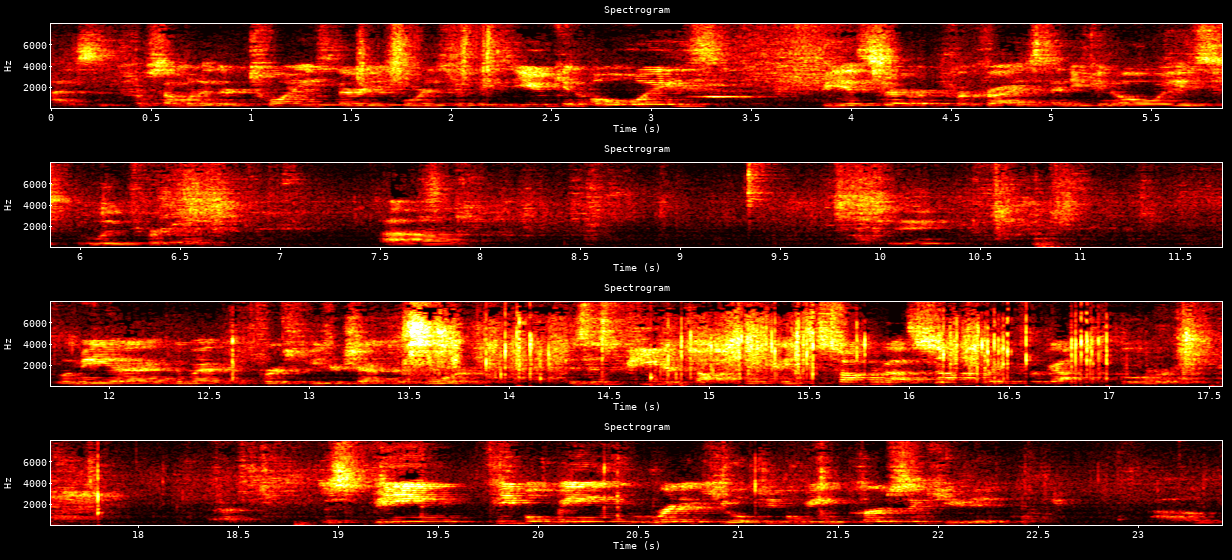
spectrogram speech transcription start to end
as for someone in their 20s, 30s, 40s, 50s. You can always be a servant for Christ, and you can always live for Him. Um, let me uh, go back to 1 Peter chapter 4. This is Peter talking, and he's talking about suffering for God's glory. Just being, people being ridiculed, people being persecuted. Um,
